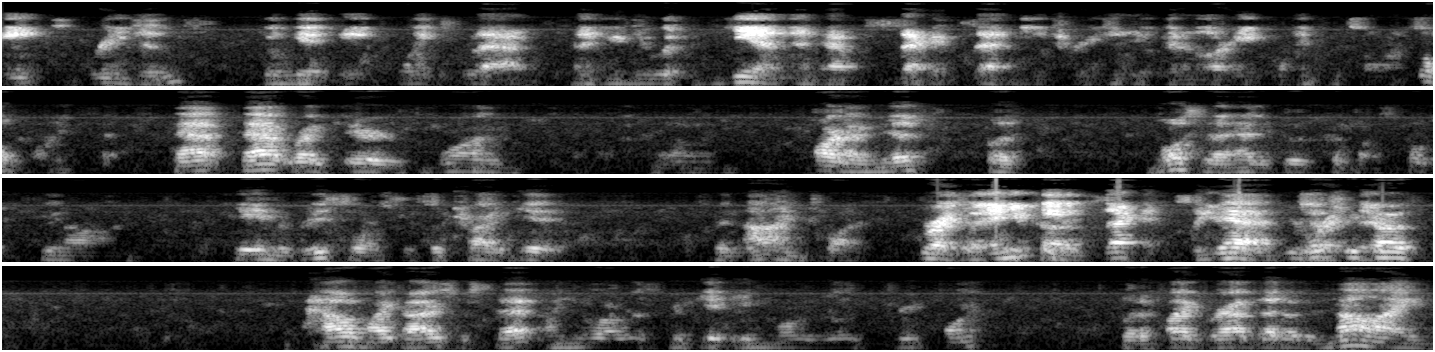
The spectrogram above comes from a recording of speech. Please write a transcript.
eight regions, you'll get eight points for that. And if you do it again and have a second set in each region, you'll get another eight points, and so on and so forth. that that right there is one uh, part I missed, but most of that had to do because I was focusing on getting the resources to try to get the nine twice. Right, and you came in second, so you're, Yeah, you're just right there. because how my guys were set, I knew I was going to get even more than really three points. But if I grabbed that other nine,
